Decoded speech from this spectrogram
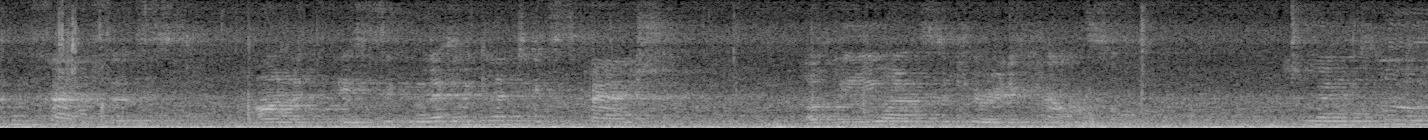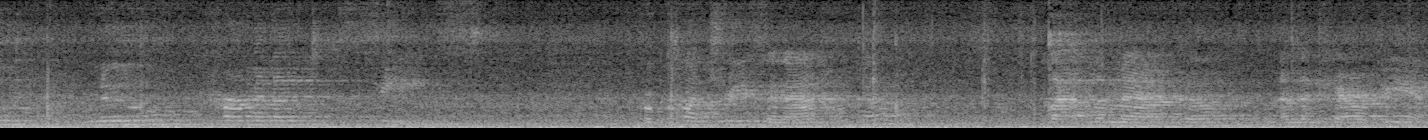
consensus on a significant expansion of the UN Security Council to include new permanent seats for countries in Africa, Latin America, and the Caribbean.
